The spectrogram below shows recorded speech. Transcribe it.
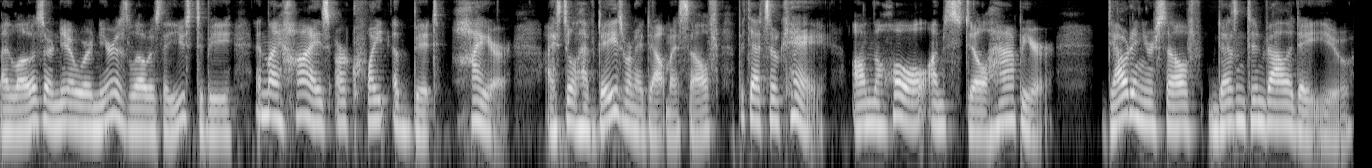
My lows are nowhere near as low as they used to be, and my highs are quite a bit higher. I still have days when I doubt myself, but that's okay. On the whole, I'm still happier. Doubting yourself doesn't invalidate you.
